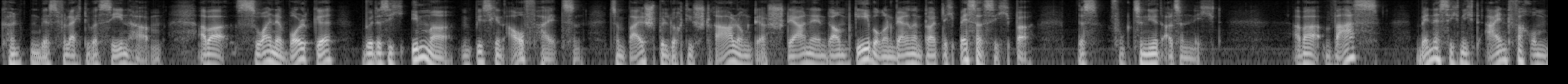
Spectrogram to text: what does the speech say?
könnten wir es vielleicht übersehen haben. Aber so eine Wolke würde sich immer ein bisschen aufheizen, zum Beispiel durch die Strahlung der Sterne in der Umgebung und wäre dann deutlich besser sichtbar. Das funktioniert also nicht. Aber was, wenn es sich nicht einfach um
